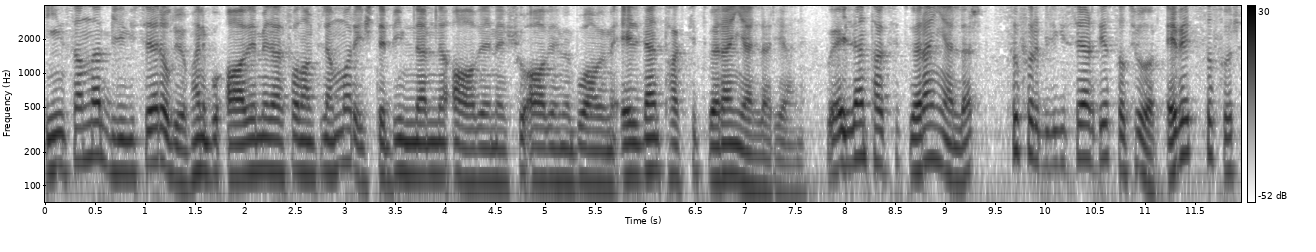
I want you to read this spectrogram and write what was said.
İnsanlar bilgisayar alıyor. Hani bu AVM'ler falan filan var ya işte bilmem ne AVM, şu AVM, bu AVM. Elden taksit veren yerler yani. Bu elden taksit veren yerler sıfır bilgisayar diye satıyorlar. Evet sıfır.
